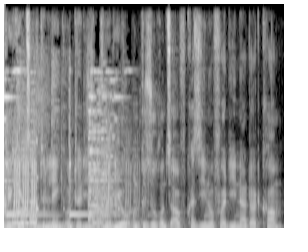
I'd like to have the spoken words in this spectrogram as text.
Klicke jetzt auf den Link unter diesem Video und besuche uns auf casinoverdiener.com.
